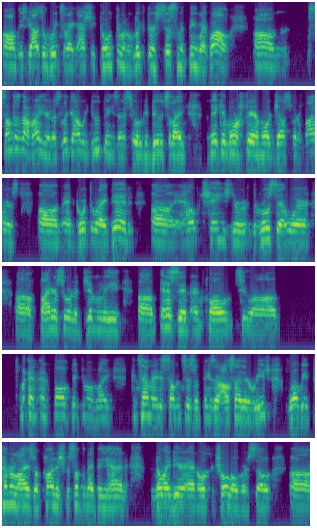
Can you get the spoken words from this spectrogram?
Um, these guys are waiting to like actually go through and look at their system and think like, wow, um, something's not right here. Let's look at how we do things and see what we can do to like make it more fair, more just for the fighters. Um, and going through what I did, uh, help change the, the rule set where uh, fighters who are legitimately um, innocent and fall to uh, and, and fall victim of like contaminated substances or things that are outside their reach won't be penalized or punished for something that they had no idea and or control over. So uh,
